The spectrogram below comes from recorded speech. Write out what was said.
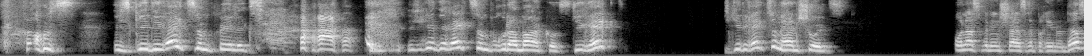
Raus. Ich gehe direkt zum Felix. ich gehe direkt zum Bruder Markus. Direkt. Ich gehe direkt zum Herrn Schulz. Und lass mir den Scheiß reparieren. Und das,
